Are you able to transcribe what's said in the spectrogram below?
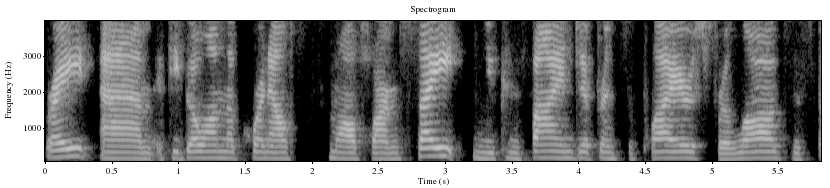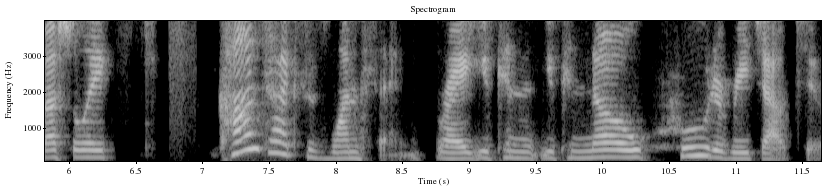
right? Um, if you go on the Cornell Small Farm site, you can find different suppliers for logs, especially. Contacts is one thing, right? You can you can know who to reach out to,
